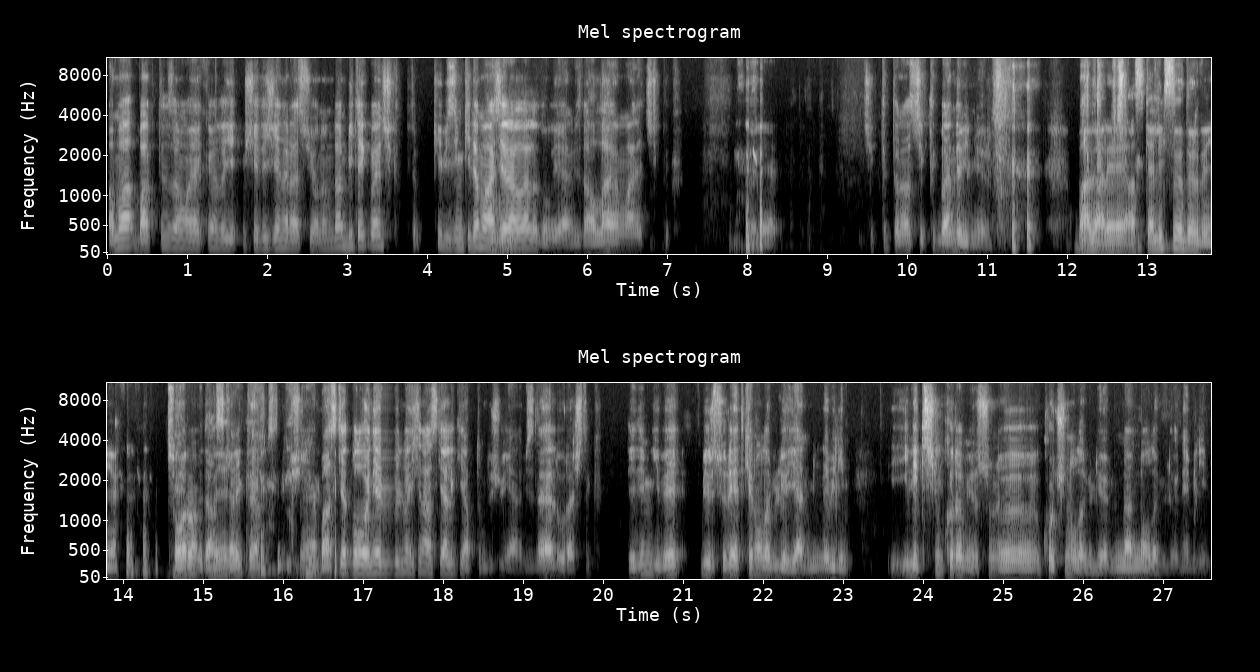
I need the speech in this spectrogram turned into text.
Ama baktığın zaman o yakında 77 jenerasyonundan bir tek ben çıktım. Ki bizimki de maceralarla dolu yani. Biz de Allah'a emanet çıktık. Böyle çıktık da nasıl çıktık ben de bilmiyorum. Abi araya askerlik sığdırdın ya. Sorma bir de askerlik de yaptık. Düşün yani. Basketbol oynayabilmek için askerlik yaptım. Düşün yani. Biz nelerle uğraştık. Dediğim gibi bir sürü etken olabiliyor. Yani ne bileyim iletişim kuramıyorsun. Koçun olabiliyor. Bilmem ne olabiliyor. Ne bileyim.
